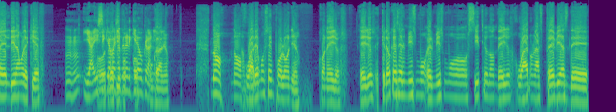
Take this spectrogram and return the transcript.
el Dinamo de Kiev. Y ahí sí que vais a tener que ir a Ucrania. No, no, jugaremos en Polonia con ellos. Ellos, creo que es el mismo, el mismo sitio donde ellos jugaron las previas de,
